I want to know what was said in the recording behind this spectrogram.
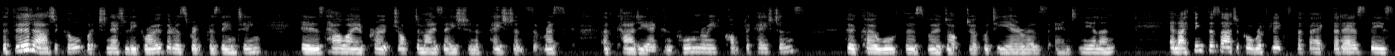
The third article, which Natalie Grover is representing, is how I approach optimization of patients at risk of cardiac and pulmonary complications. Her co authors were Dr. Gutierrez and Neilan. And I think this article reflects the fact that as these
